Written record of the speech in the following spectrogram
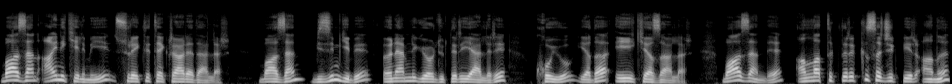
Bazen aynı kelimeyi sürekli tekrar ederler. Bazen bizim gibi önemli gördükleri yerleri koyu ya da eğik yazarlar. Bazen de anlattıkları kısacık bir anı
